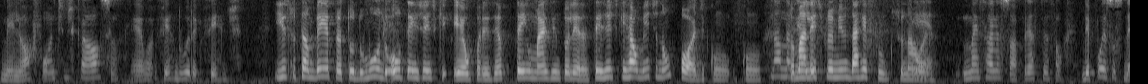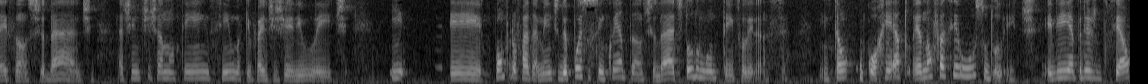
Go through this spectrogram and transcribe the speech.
melhor fonte de cálcio é a verdura verde. Isso também é para todo mundo? Ou tem gente que, eu, por exemplo, tenho mais intolerância? Tem gente que realmente não pode com, com não, tomar verdade, leite para mim me dá refluxo na hora. É, mas olha só, presta atenção. Depois dos 10 anos de idade, a gente já não tem a enzima que vai digerir o leite. E é, comprovadamente, depois dos 50 anos de idade, todo mundo tem intolerância. Então, o correto é não fazer uso do leite. Ele é prejudicial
